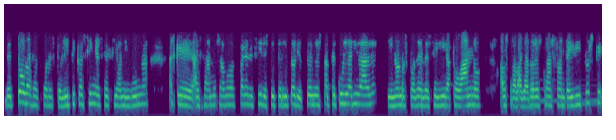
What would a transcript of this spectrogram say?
de todas as cores políticas, sin excepción ninguna, as que alzamos a voz para decir este territorio ten esta peculiaridade e non nos podedes seguir afogando aos traballadores transfronteirizos que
